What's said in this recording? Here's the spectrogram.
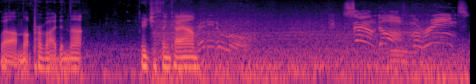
Well, I'm not providing that. Who do you think I am? Ready to roll. Sound off, Marines.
